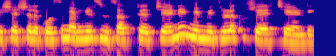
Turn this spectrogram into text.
విశేషాల కోసం ఎం న్యూస్ని సబ్స్క్రైబ్ చేయండి. మీ మిత్రులకు షేర్ చేయండి.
